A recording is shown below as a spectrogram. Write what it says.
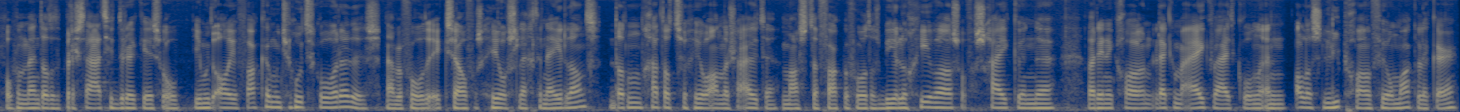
Op het moment dat het prestatiedruk is op, je moet al je vakken moet je goed scoren. Dus nou, bijvoorbeeld ik zelf was heel slecht in Nederlands, dan gaat dat zich heel anders uiten. Maar als het een vak bijvoorbeeld als biologie was of als scheikunde, waarin ik gewoon lekker mijn ei kwijt kon en alles liep gewoon veel makkelijker,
